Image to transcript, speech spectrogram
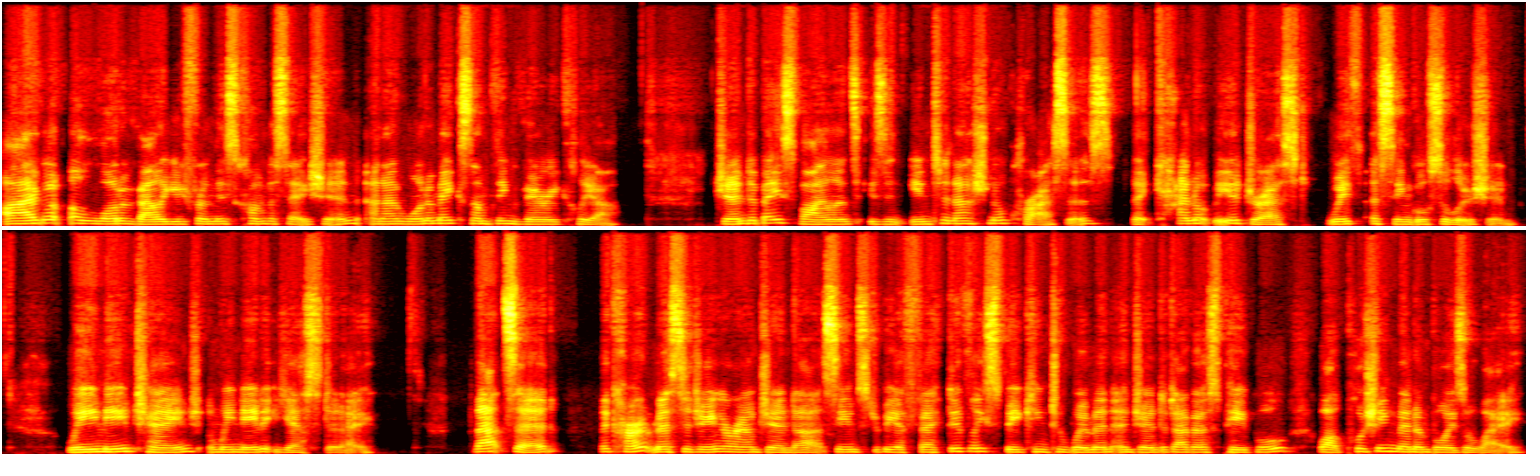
I got a lot of value from this conversation, and I want to make something very clear. Gender based violence is an international crisis that cannot be addressed with a single solution. We need change, and we need it yesterday. That said, the current messaging around gender seems to be effectively speaking to women and gender diverse people while pushing men and boys away.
